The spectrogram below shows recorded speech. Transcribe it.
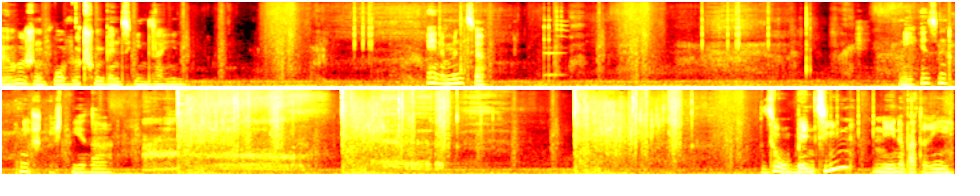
Irgendwo wird schon Benzin sein. Eine Münze. Nee, sind auch nicht schlecht, wie gesagt. So, Benzin? Nee, eine Batterie.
